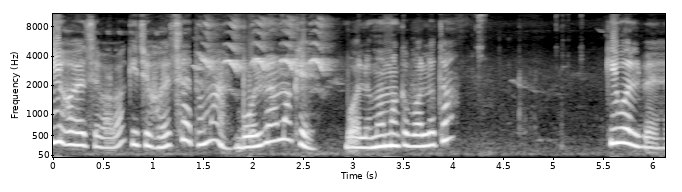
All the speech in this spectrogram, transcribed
কি হয়েছে বাবা? কিছু হয়েছে তোমার? বলবে আমাকে? বলো মামাকে বলো তো। কি বলবে?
